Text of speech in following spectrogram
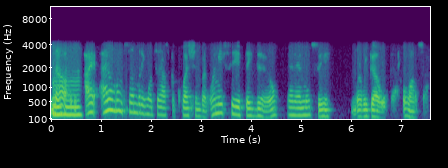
Now, Mhm. I I don't know if somebody wants to ask a question, but let me see if they do, and then we'll see where we go with that. Hold on a second.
